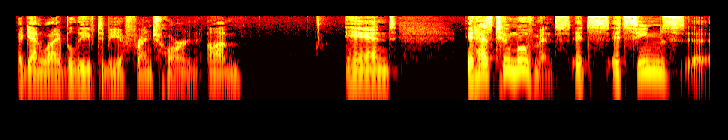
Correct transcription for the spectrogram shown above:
again what I believe to be a French horn, um, and it has two movements. It's it seems uh,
